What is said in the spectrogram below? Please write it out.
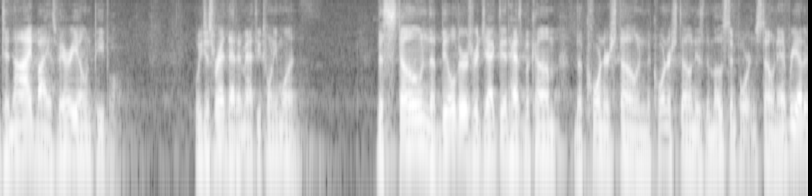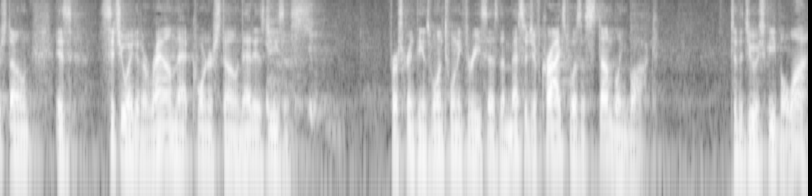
Denied by his very own people. We just read that in Matthew 21. The stone the builders rejected has become the cornerstone. The cornerstone is the most important stone. Every other stone is situated around that cornerstone. That is Jesus. 1 Corinthians 1:23 says the message of Christ was a stumbling block to the Jewish people. Why?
